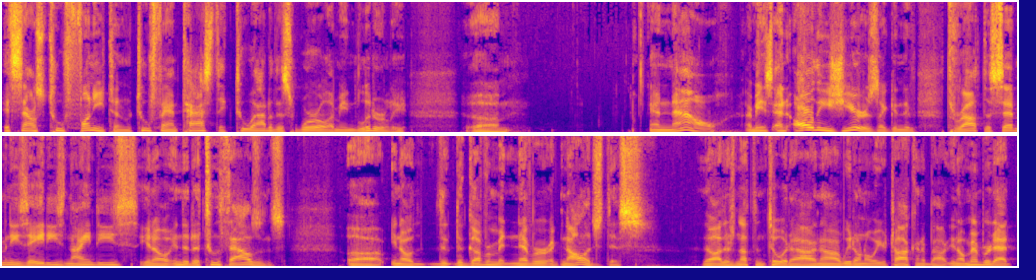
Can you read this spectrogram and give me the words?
it sounds too funny to them, too fantastic, too out of this world. I mean, literally. Um, and now, I mean, and all these years, like in the throughout the seventies, eighties, nineties, you know, into the two thousands, uh, you know, the, the government never acknowledged this. No, there's nothing to it. Oh, no, we don't know what you're talking about. You know, remember that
